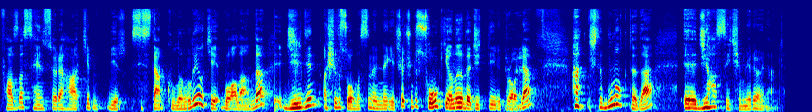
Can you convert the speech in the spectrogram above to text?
fazla sensöre hakim bir sistem kullanılıyor ki bu alanda e, cildin aşırı soğumasının önüne geçiyor. Çünkü soğuk yanığı da ciddi bir problem. Ha işte bu noktada e, cihaz seçimleri önemli.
